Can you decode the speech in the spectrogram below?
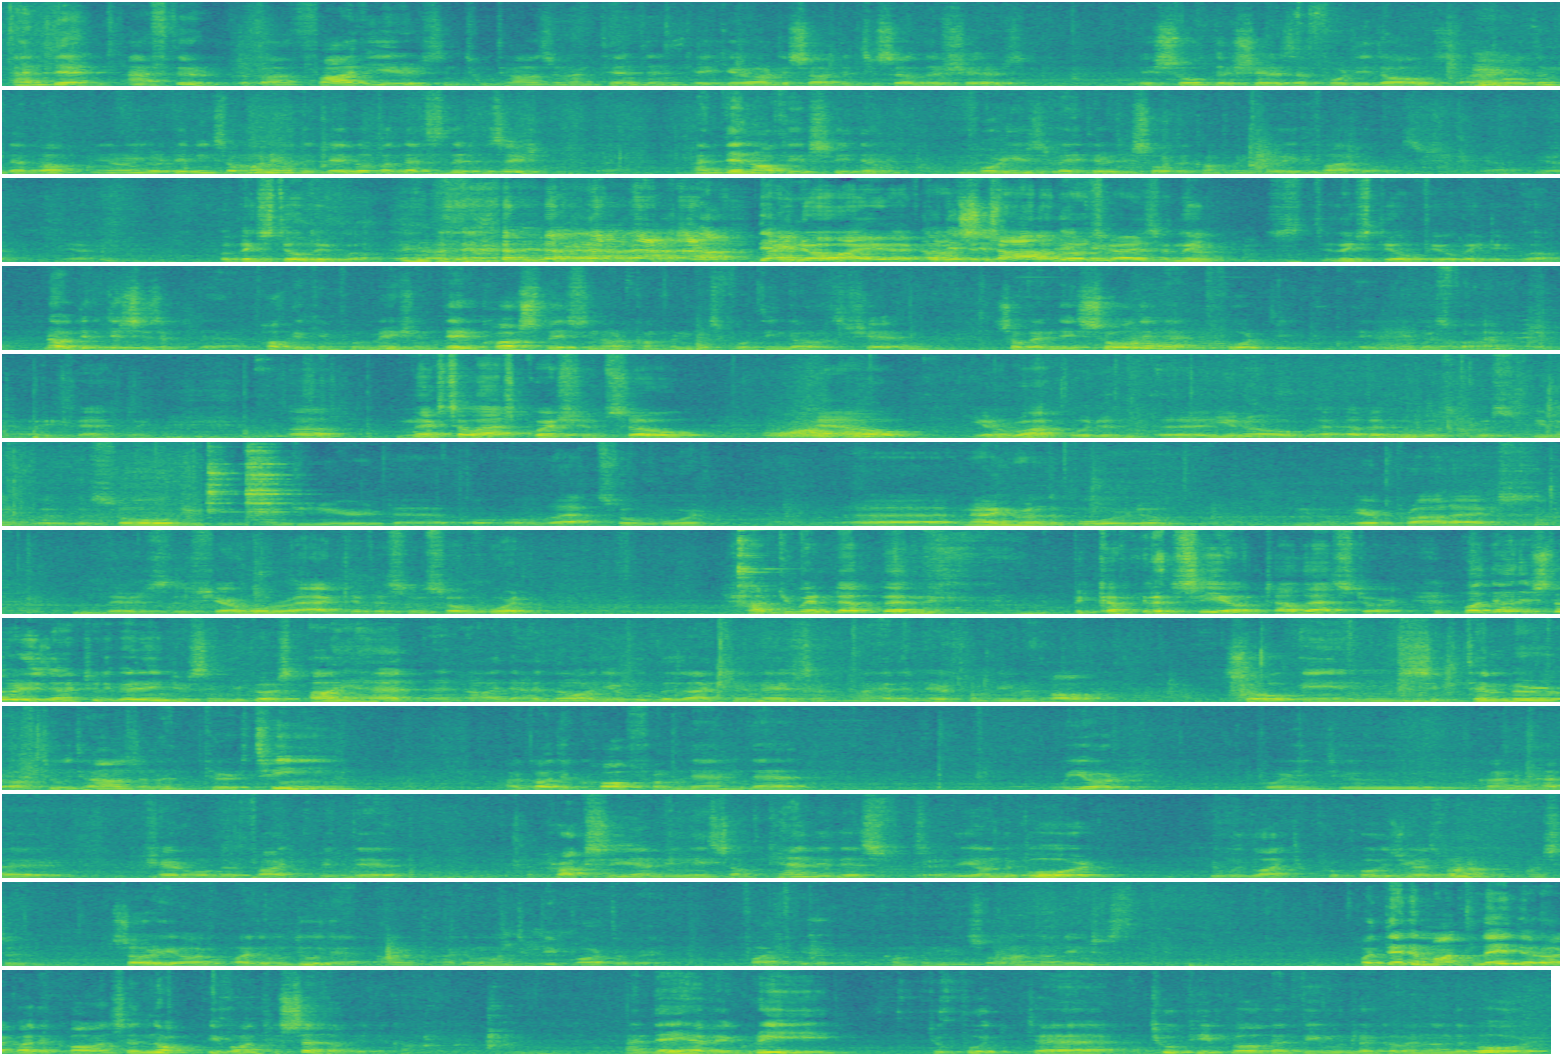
And then after about five years, in 2010, then KKR decided to sell their shares. They sold their shares at $40. I told them that, well, you know, you're leaving some money on the table, but that's the decision. And then obviously, then four years later, they sold the company for $85. Yeah, yeah, yeah. But they still did well. I know, I, I No, talked this to is Todd and public those guys, and they, they still feel they did well. No, thi- this is a uh, public information. Their cost base in our company was fourteen dollars a share. So when they sold it at forty, they made It was us fine, fine. Exactly. Uh, Next to last question, so now, you know, Rockwood, uh, you know, was, was, you know, was sold, engineered, uh, all all that and so forth. Uh, Now you're on the board of, you know, Air Products, there's the shareholder activists and so forth. How'd you end up then becoming the CEO? Tell that story. Well, that story is actually very interesting because I had, and I had no idea who Bill Ackman is and I hadn't heard from him at all. So in September of 2013, I got a call from them that we are going to kind of have a shareholder fight with the proxy and we need some candidates to be on the board. We would like to propose you as one of them. I said, sorry, I, I don't do that. I, I don't want to be part of a fight with a company and so on. I'm not interested. But then a month later, I got a call and said, no, we want to settle with the company. And they have agreed to put uh, two people that we would recommend on the board.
